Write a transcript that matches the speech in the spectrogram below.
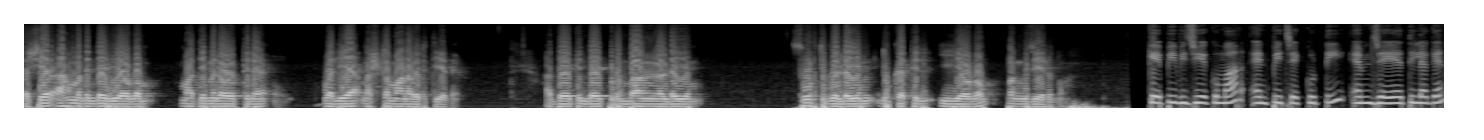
ബഷീർ അഹമ്മദിന്റെ വിയോഗം മാധ്യമലോകത്തിന് വലിയ നഷ്ടമാണ് വരുത്തിയത്. അദ്ദേഹത്തിന്റെ കുടുംബാംഗങ്ങളുടെയും സുഹൃത്തുക്കളുടെയും ദുഃഖത്തിൽ ഈ യോഗം പങ്കുചേരുന്നു. K P Vijayakumar N P Chekkutty M Jayathilakan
